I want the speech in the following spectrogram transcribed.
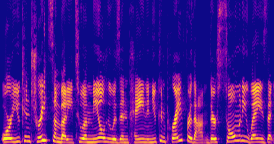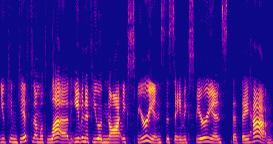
or you can treat somebody to a meal who is in pain and you can pray for them. There's so many ways that you can gift them with love even if you have not experienced the same experience that they have.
